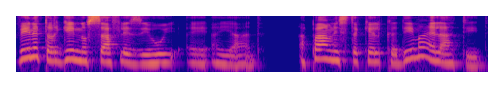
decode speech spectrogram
והנה תרגיל נוסף לזיהוי אה, היעד. הפעם נסתכל קדימה אל העתיד.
